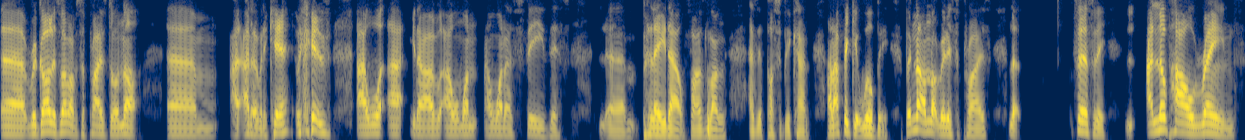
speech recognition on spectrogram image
uh, regardless whether I'm surprised or not, um, I, I don't really care because I want. You know, I, I want. I want to see this um, played out for as long as it possibly can, and I think it will be. But no, I'm not really surprised. Look, seriously, I love how Reigns.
